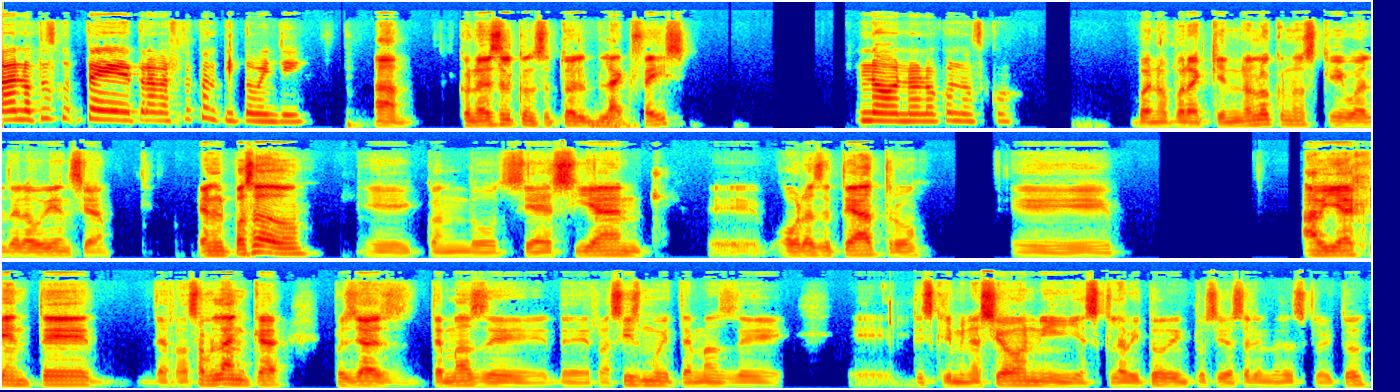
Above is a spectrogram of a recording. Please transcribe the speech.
Ah, no te, te trabaste tantito, Benji. Ah, ¿conoces el concepto del blackface? No, no lo conozco. Bueno, para quien no lo conozca igual de la audiencia, en el pasado, eh, cuando se hacían eh, obras de teatro, eh, había gente de raza blanca, pues ya es temas de, de racismo y temas de discriminación y esclavitud, inclusive saliendo de la esclavitud.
